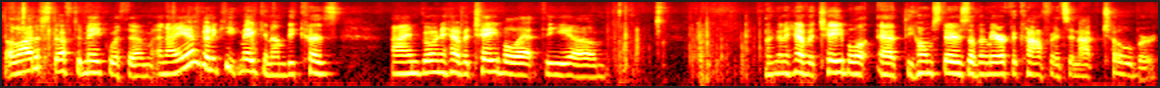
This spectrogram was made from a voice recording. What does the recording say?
a lot of stuff to make with them, and I am going to keep making them because I'm going to have a table at the um, I'm going to have a table at the Homesteaders of America conference in October,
